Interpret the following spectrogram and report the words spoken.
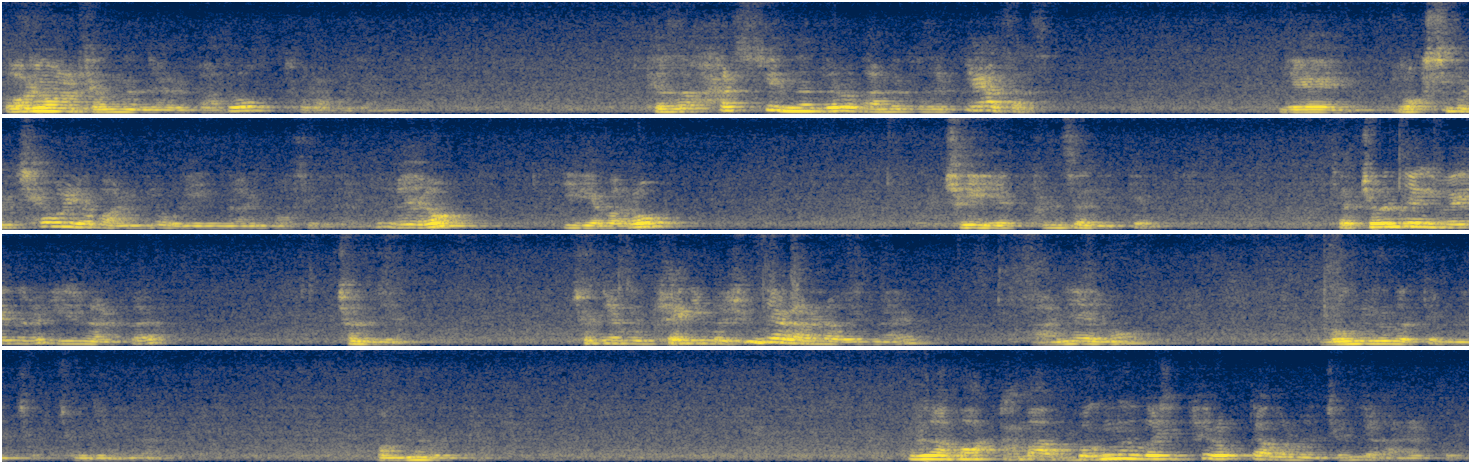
어려움을 겪는 자를 봐도 돌아보지 않고 그래서 할 수 있는 대로 남의 것을 빼앗아서 내 욕심을 채우려고 하는 게 우리 인간의 모습이잖아요. 왜요? 이게 바로 죄의 근성이기 때문에. 자, 전쟁이 왜 일어날까요? 전쟁. 전쟁은 괜히 뭐 힘내려 하려고 했나요? 아니에요. 먹는 것 때문에 저- 전쟁이 일어나요. 먹는 것 때문에. 우리가 아마, 아마 먹는 것이 필요 없다 그러면 전쟁 안 할 거예요.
